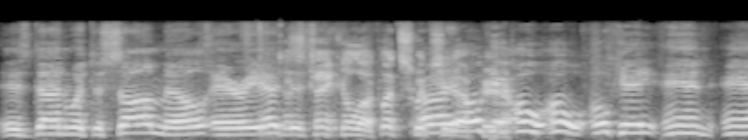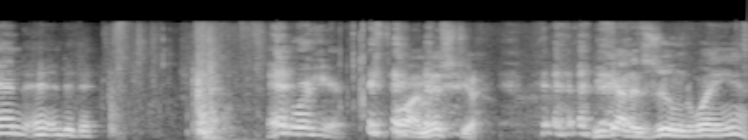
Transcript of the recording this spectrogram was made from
is done with the sawmill area. Let's Just- take a look. Let's switch All it up okay. here. Oh, oh, okay. And and and and we're here. Oh, I missed you. You got it zoomed way in.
